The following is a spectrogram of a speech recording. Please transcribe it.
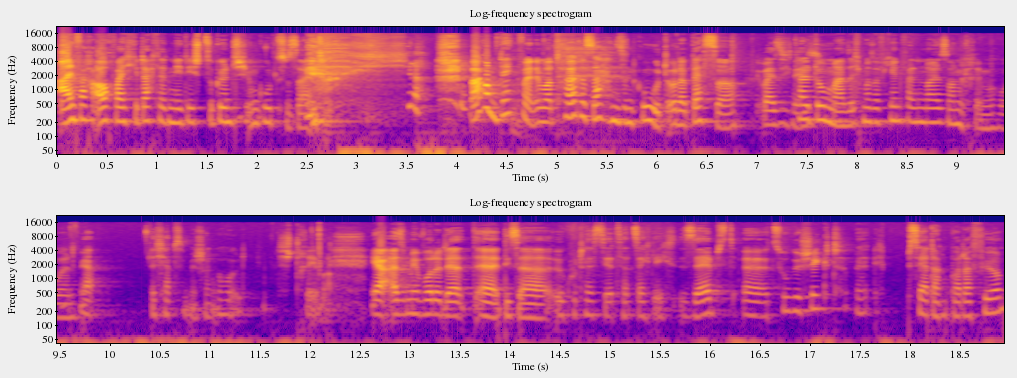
Einfach auch, weil ich gedacht hätte, nee, die ist zu günstig, um gut zu sein. Warum denkt man immer, teure Sachen sind gut oder besser? weiß ich nicht. Total dumm. Also ich muss auf jeden Fall eine neue Sonnencreme holen. Ja, ich habe sie mir schon geholt. Streber. Ja, also mir wurde der, äh, dieser Ökotest jetzt tatsächlich selbst äh, zugeschickt. Ich bin sehr dankbar dafür.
